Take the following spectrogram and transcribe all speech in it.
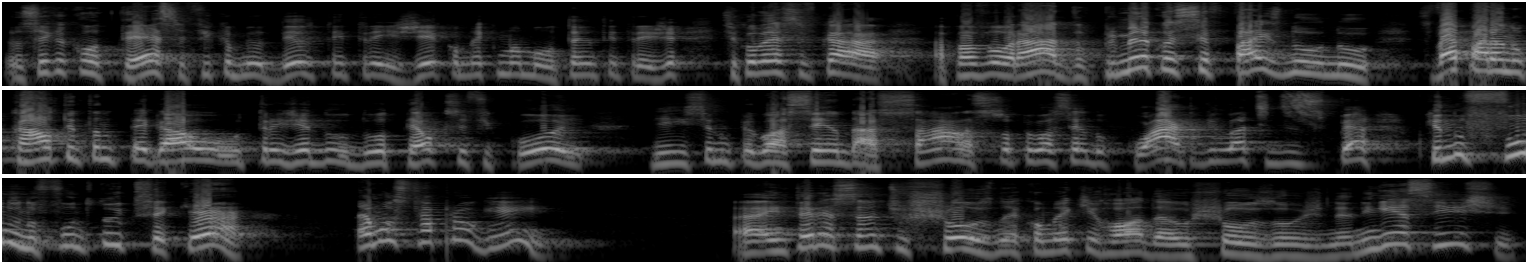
Eu não sei o que acontece, fica, meu Deus, tem 3G, como é que uma montanha tem 3G? Você começa a ficar apavorado. A primeira coisa que você faz no. no... Você vai parar no carro tentando pegar o 3G do, do hotel que você ficou. E e você não pegou a senha da sala, você só pegou a senha do quarto, aquilo lá te desespera. Porque no fundo, no fundo, tudo que você quer é mostrar para alguém. É interessante os shows, né? Como é que roda os shows hoje, né? Ninguém assiste.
